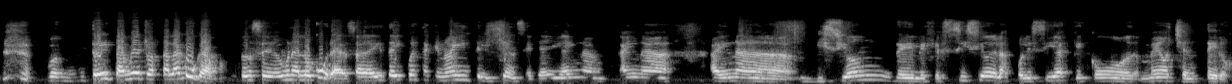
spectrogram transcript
30 metros hasta la cuca. Entonces, una locura. O sea, ahí te das cuenta que no hay inteligencia, que hay, una, hay, una, hay una visión del ejercicio de las policías que es como medio ochentero,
